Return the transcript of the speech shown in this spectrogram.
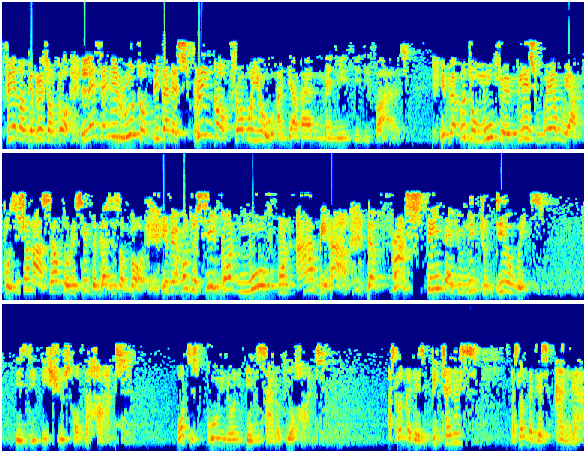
fail of the grace of God. Lest any root of bitterness spring up, trouble you, and thereby many be defiled. If we are going to move to a place where we are positioned ourselves to receive the blessings of God, if we are going to see God move on our behalf, the first thing that you need to deal with is the issues of the heart. What is going on inside of your heart? As long as there's bitterness, as long as there's anger,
